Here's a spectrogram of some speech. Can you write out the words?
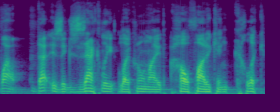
Wow. That is exactly like RuneLite, how far you can click.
